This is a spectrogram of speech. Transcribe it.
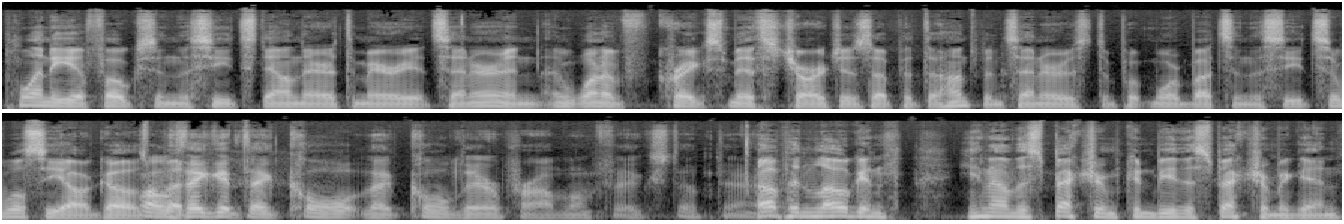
plenty of folks in the seats down there at the Marriott Center. And, and one of Craig Smith's charges up at the Huntsman Center is to put more butts in the seats. So we'll see how it goes. Well, but if they get that cold that cold air problem fixed up there. up in Logan, you know, the spectrum can be the spectrum again.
